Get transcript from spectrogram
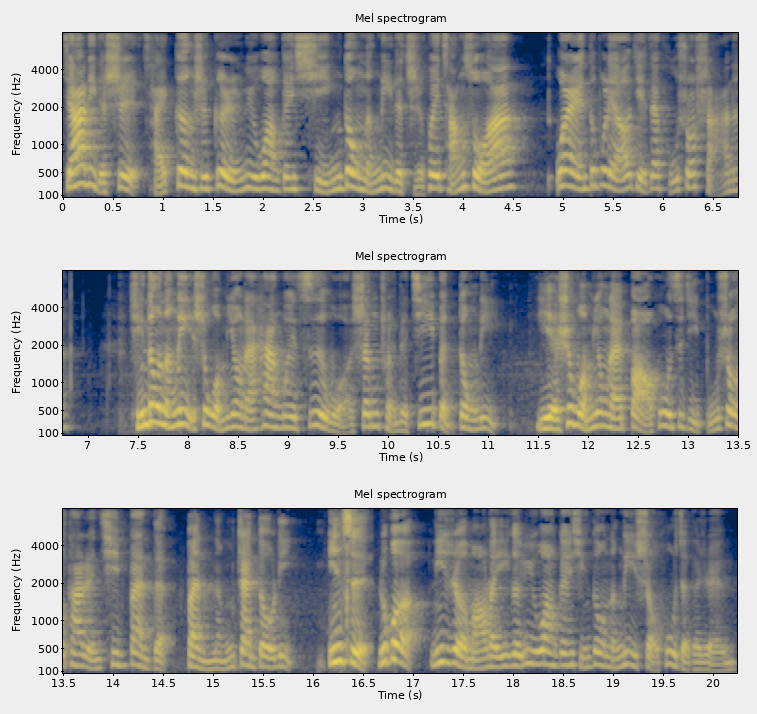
家里的事才更是个人欲望跟行动能力的指挥场所啊！外人都不了解，在胡说啥呢？行动能力是我们用来捍卫自我生存的基本动力。也是我们用来保护自己不受他人侵犯的本能战斗力。因此，如果你惹毛了一个欲望跟行动能力守护者的人，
